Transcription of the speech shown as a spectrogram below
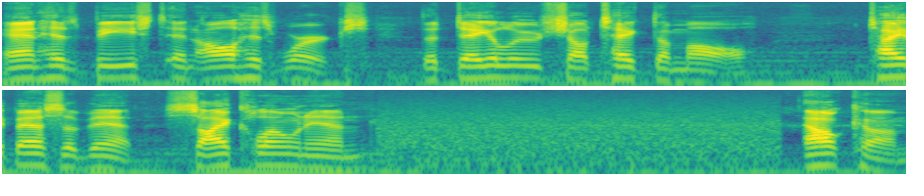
and his beast and all his works. The deluge shall take them all. Type S event. Cyclone N Outcome:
